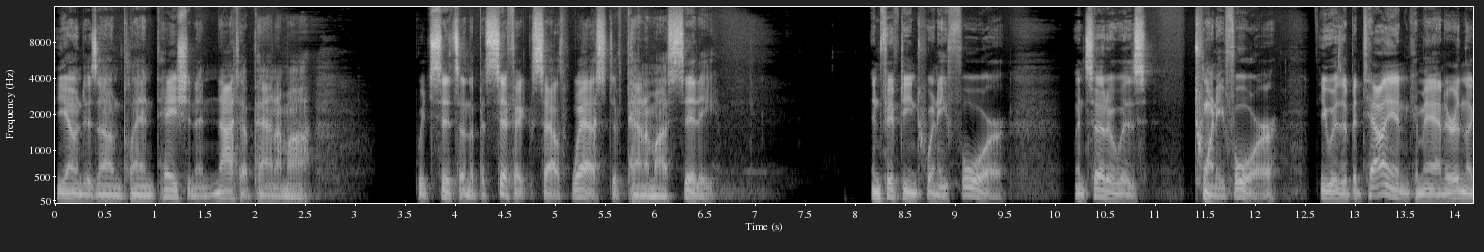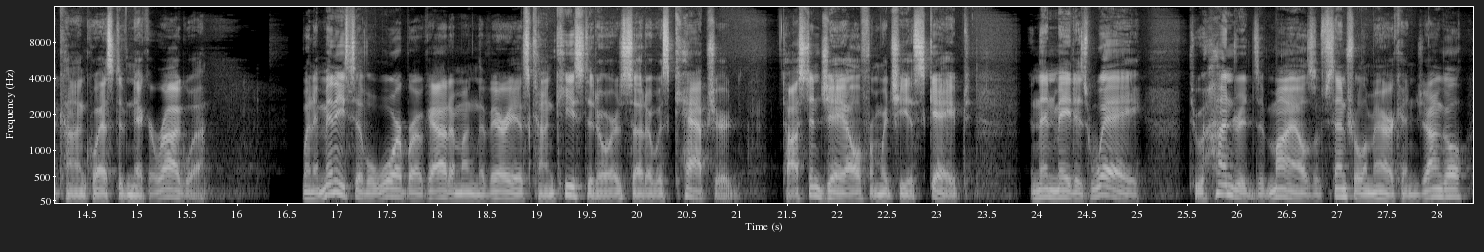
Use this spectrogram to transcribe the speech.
he owned his own plantation in Nata, Panama, which sits on the Pacific southwest of Panama City. In 1524, when Soto was 24, he was a battalion commander in the conquest of Nicaragua. When a mini civil war broke out among the various conquistadors, Soto was captured, tossed in jail from which he escaped, and then made his way through hundreds of miles of Central American jungle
